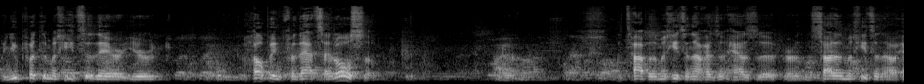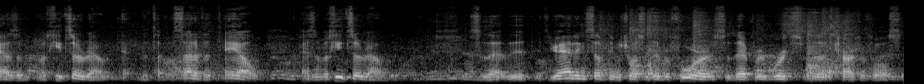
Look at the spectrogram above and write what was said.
When you put the mechitza there, you're helping for that side also. The top of the mechitza now has, has a, or the side of the mechitza now has a mechitza around. The, t- the side of the tel has a mechitza around it. So that it, you're adding something which wasn't there before, so therefore it works for the karfif also.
